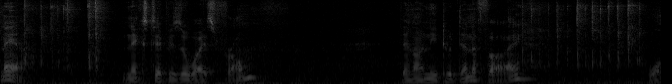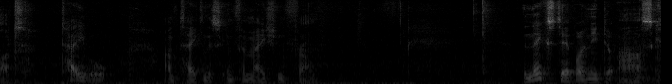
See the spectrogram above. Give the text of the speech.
Now, next step is always from. Then I need to identify what table I'm taking this information from. The next step I need to ask,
